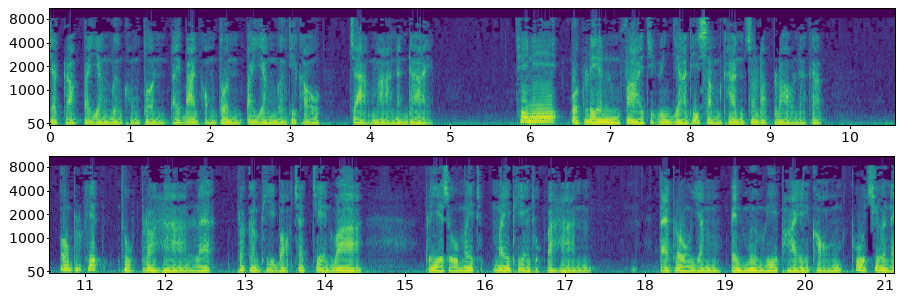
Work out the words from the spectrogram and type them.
จะกลับไปยังเมืองของตนไปบ้านของตนไปยังเมืองที่เขาจากมานั้นได้ ทีนี้บทเรียนฝ่ายจิตวิญญาณที่สำคัญสำหรับเรานะครับ องค์พระคิดถูกประหารและพระคัมภีร์บอกชัดเจนว่า พระเยซูไม่ไม่เพียงถูกประหาร แต่พระองค์ยังเป็นเมืองลี้ภัยของผู้เชื่อใน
